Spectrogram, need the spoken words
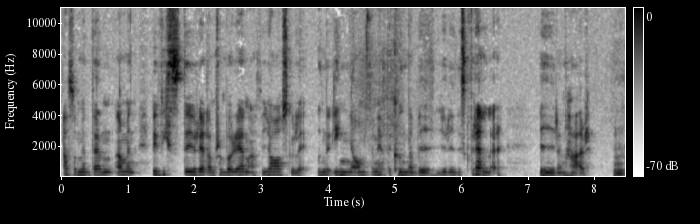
Alltså med den, ja men, vi visste ju redan från början att jag skulle under inga omständigheter kunna bli juridisk förälder i den här, Mm.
